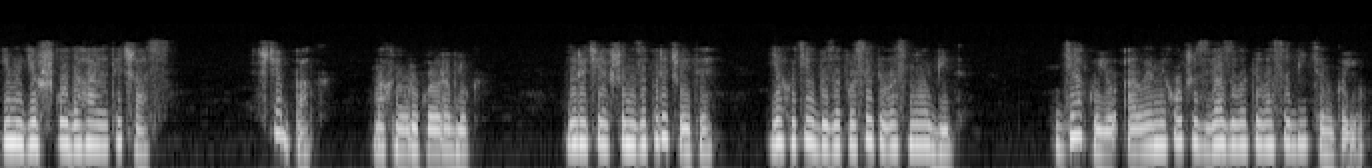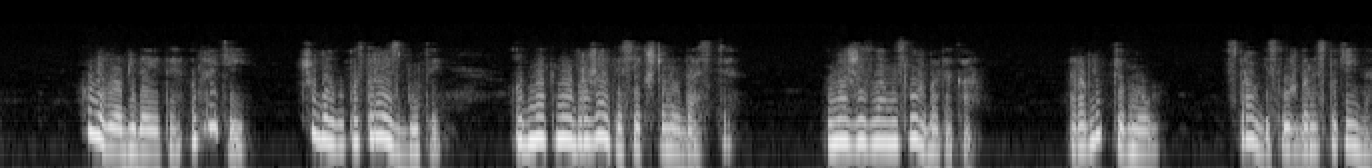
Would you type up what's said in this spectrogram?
Іноді шкода гаяти час. Ще б пак, махнув рукою раблюк. До речі, якщо не заперечуєте, я хотів би запросити вас на обід. Дякую, але не хочу зв'язувати вас обіцянкою. Коли ви обідаєте? О третій? Чудово, постараюсь бути. Однак не ображайтесь, якщо не вдасться. У нас же з вами служба така. Раблюк кивнув. Справді служба неспокійна.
